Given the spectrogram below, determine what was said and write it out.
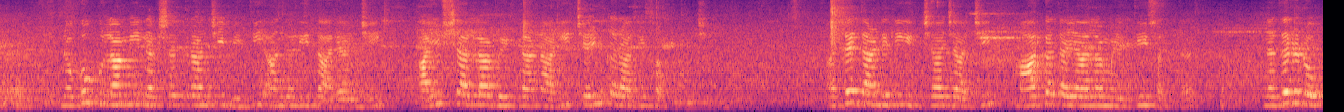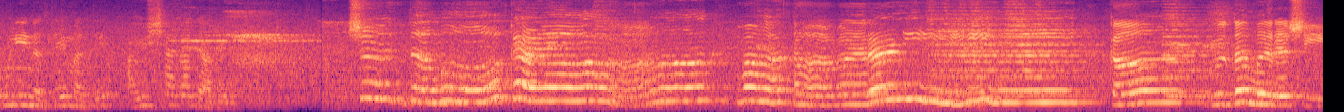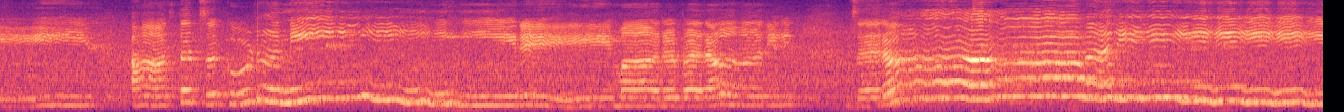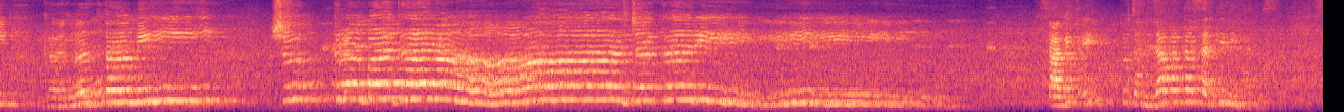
नको गुलामी नक्षत्रांची भीती आंधळी ताऱ्यांची. आयुष्याला भेटतानाही चैन करावी स्वप्नांची. असे दांडली इच्छा ज्याची मार्ग दयाला मिळती सत्तर नजर रोखुनी नजरेमध्ये आयुष्याला द्यावे. शुद्ध मोकळा वातावरणी का गुदमरशी आतच कुडणी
